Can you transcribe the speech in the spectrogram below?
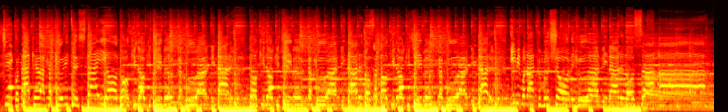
自己だけは確立したいよ。時々自分が不安になる。時々自分が不安になる。のさ時々自分が不安になる。意味もなく無性に不安になるのさ。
